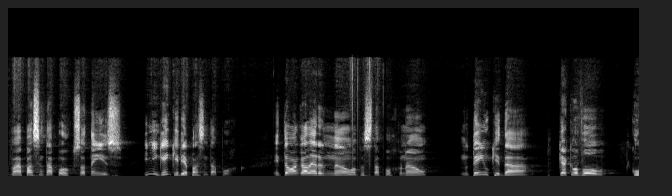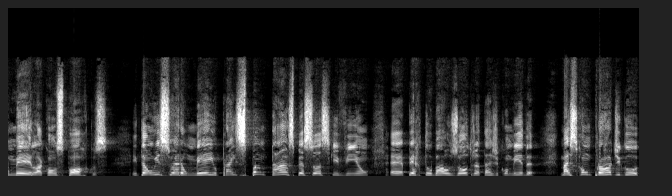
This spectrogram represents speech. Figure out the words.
vai apacentar porco, só tem isso. E ninguém queria apacentar porco. Então a galera, não, apacentar porco não. Não tem o que dar. O que é que eu vou comer lá com os porcos? Então isso era um meio para espantar as pessoas que vinham é, perturbar os outros atrás de comida. Mas com o pródigo,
